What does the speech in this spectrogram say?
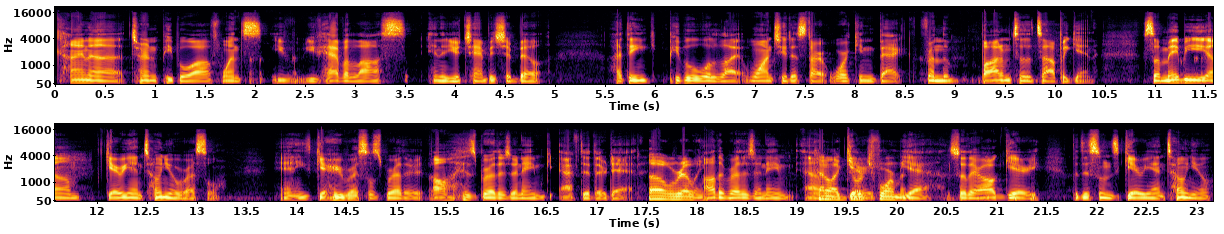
kind of turn people off once you you have a loss in your championship belt. I think people will like want you to start working back from the bottom to the top again. So maybe um, Gary Antonio Russell, and he's Gary Russell's brother. All his brothers are named after their dad. oh, really? All the brothers are named um, Kinda like George Foreman. Yeah, so they're all Gary, but this one's Gary Antonio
